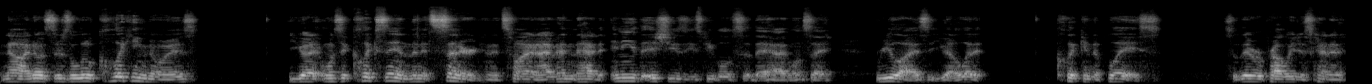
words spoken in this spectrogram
Now I notice there's a little clicking noise. You got it once it clicks in then it's centered and it's fine. I haven't had any of the issues these people have said they had once I realized that you got to let it click into place. So they were probably just kind of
